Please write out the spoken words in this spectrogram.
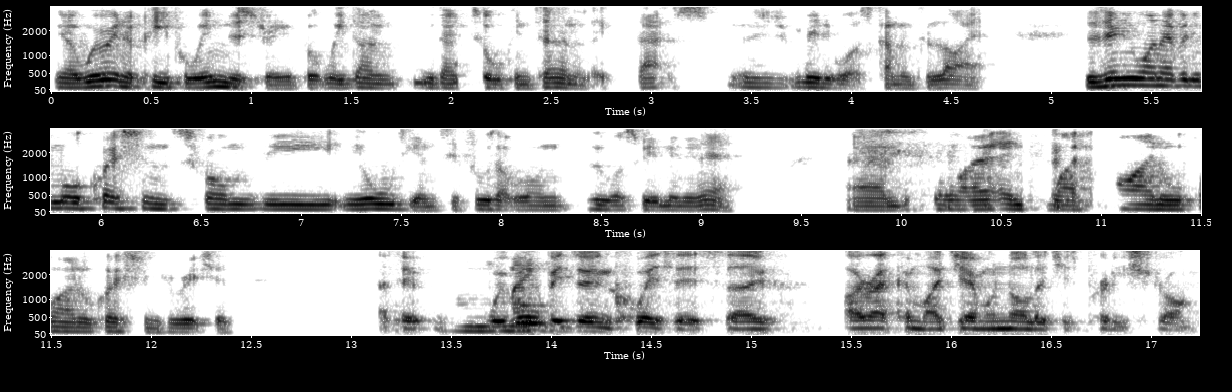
you know we're in a people industry, but we don't we don't talk internally. That's really what's coming to light. Does anyone have any more questions from the the audience? It feels like we're on Who Wants to Be a Millionaire. Um, before I end my final final question for Richard. That's it. We've all been doing quizzes, so I reckon my general knowledge is pretty strong.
